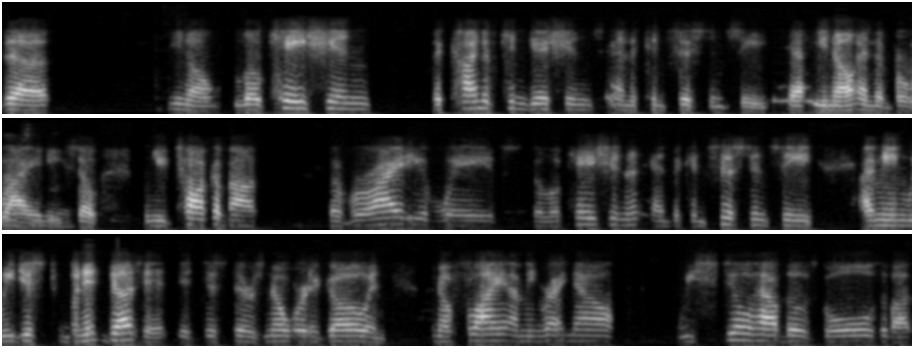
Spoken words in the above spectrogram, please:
the you know location, the kind of conditions, and the consistency, uh, you know, and the variety. Absolutely. So when you talk about the variety of waves, the location, and the consistency, I mean, we just when it does it, it just there's nowhere to go. And you know, flying. I mean, right now we still have those goals about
